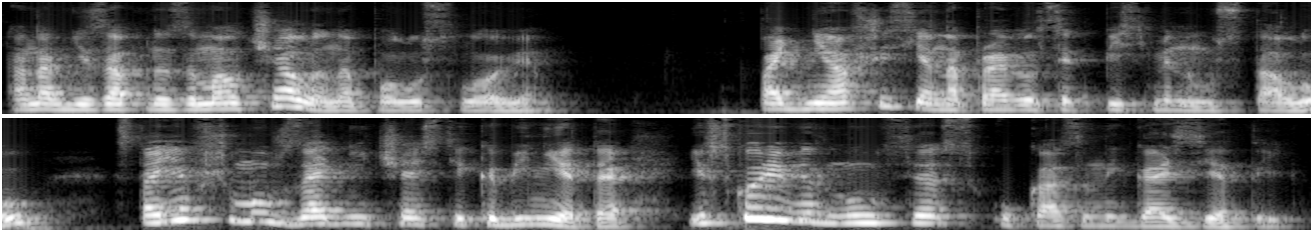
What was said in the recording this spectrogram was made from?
Она внезапно замолчала на полуслове. Поднявшись, я направился к письменному столу, стоявшему в задней части кабинета, и вскоре вернулся с указанной газетой.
